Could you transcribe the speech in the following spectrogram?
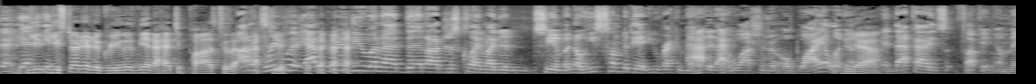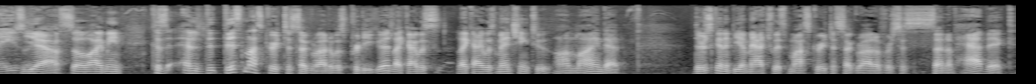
yeah, you, yeah. you started agreeing with me, and I had to pause to I'd ask agree you. with I'd agree with you, and I, then I'd just claim I didn't see him. But no, he's somebody that you recommended. I, I- watched him a while ago. Yeah. and that guy's fucking amazing. Yeah, so I mean, because and th- this Mascarita Sagrada was pretty good. Like I was like I was mentioning to online that there's going to be a match with Mascarita Sagrada versus Son of Havoc,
